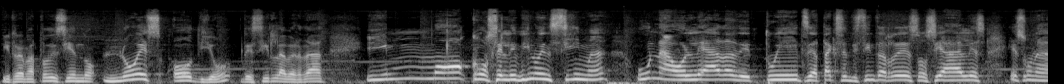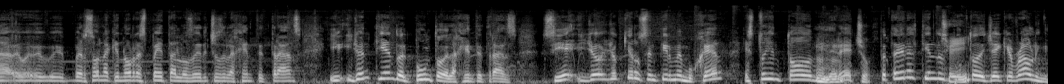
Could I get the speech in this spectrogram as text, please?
Y remató diciendo, no es odio decir la verdad. Y moco, se le vino encima una oleada de tweets, de ataques en distintas redes sociales. Es una eh, eh, persona que no respeta los derechos de la gente trans. Y, y yo entiendo el punto de la gente trans. Si yo, yo quiero sentirme mujer, estoy en todo mi derecho. Pero también entiendo el Sí. punto de J.K. Rowling.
